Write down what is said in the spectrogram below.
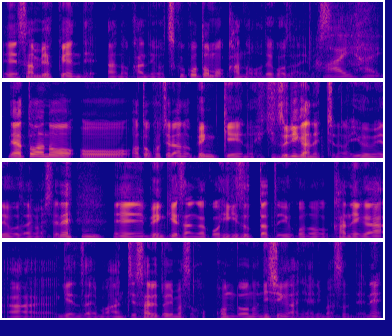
えー300円であの鐘をつくことも可能でございます。はいはい、であとあのおあとこちらの弁慶の引きずり鐘っていうのが有名でございましてね、うん。えー弁慶さんがこう引きずったというこの鐘があー現在も安置されております。ほ近藤の西側にありますんでね、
